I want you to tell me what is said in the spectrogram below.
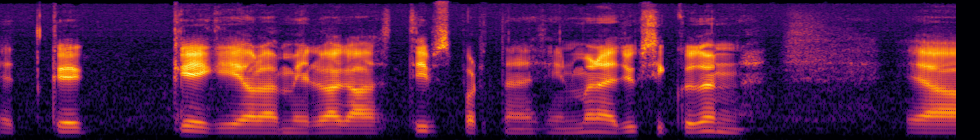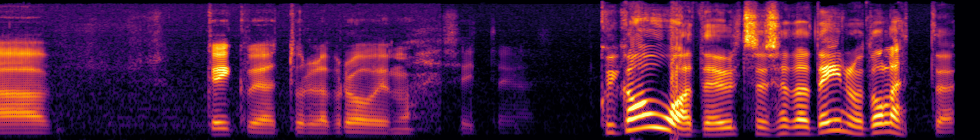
et kõik, keegi ei ole meil väga tippsportlane siin, mõned üksikud on ja kõik võivad tulla proovima sõita kui kaua te üldse seda teinud olete?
